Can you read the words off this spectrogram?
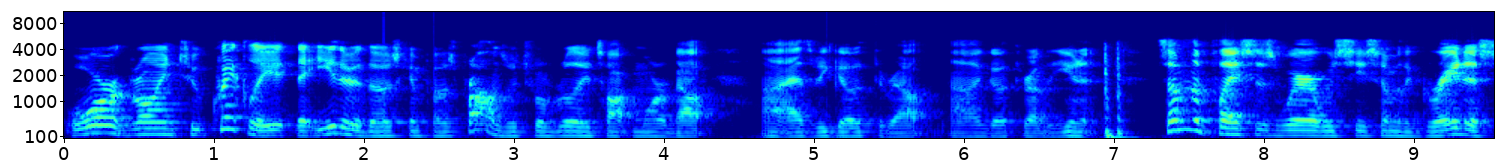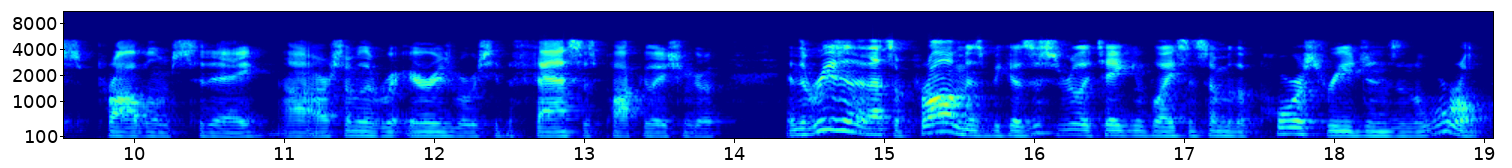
or growing too quickly, that either of those can pose problems, which we'll really talk more about uh, as we go throughout uh, go throughout the unit. Some of the places where we see some of the greatest problems today uh, are some of the areas where we see the fastest population growth. And the reason that that's a problem is because this is really taking place in some of the poorest regions in the world,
